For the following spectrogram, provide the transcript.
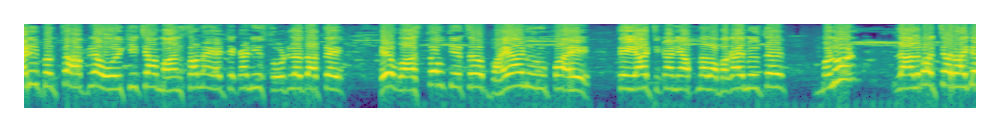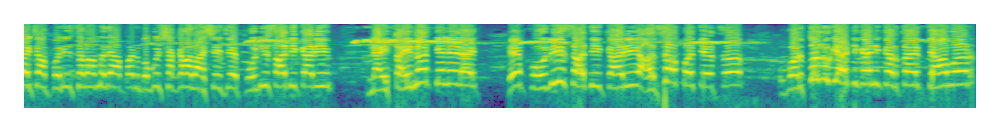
आणि फक्त आपल्या ओळखीच्या माणसांना या ठिकाणी सोडलं जातंय. हे वास्तवतेचं भयान रूप आहे. ते या ठिकाणी आपल्याला बघायला मिळतंय. म्हणून लालबागच्या राजाच्या परिसरामध्ये आपण बघू शकाल असे जे पोलीस अधिकारी नाही तैनात केलेले आहेत. हे पोलीस अधिकारी असभ्यतेचं वर्तणूक या ठिकाणी करतायत. त्यावर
